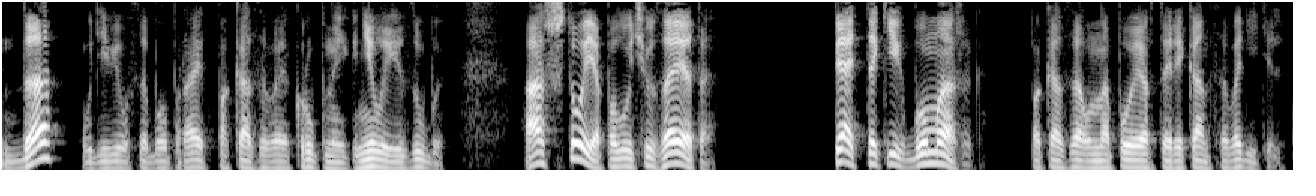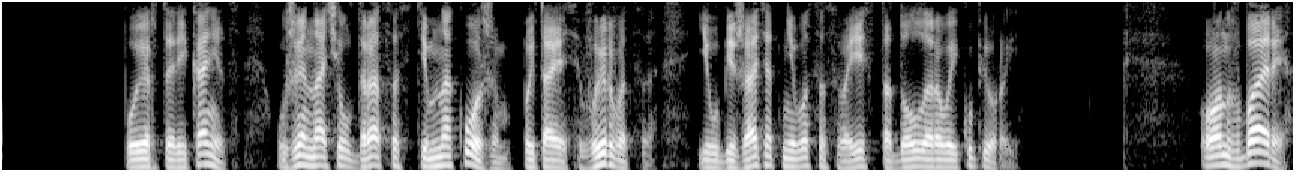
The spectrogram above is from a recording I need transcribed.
«Да?» – удивился Боб Райт, показывая крупные гнилые зубы. «А что я получу за это?» «Пять таких бумажек», – показал на пуэрториканца водитель. Пуэрториканец уже начал драться с темнокожим, пытаясь вырваться и убежать от него со своей 100-долларовой купюрой. «Он в баре»,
